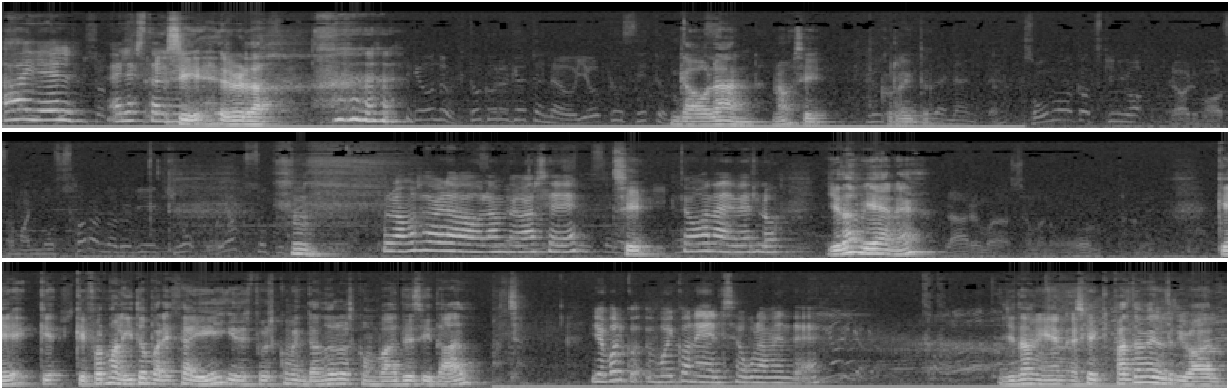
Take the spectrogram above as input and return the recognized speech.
Ay, él. Él está bien. Sí, es verdad. Gaolán, ¿no? Sí correcto. Pues vamos a ver a Baolan pegarse, ¿eh? Sí. Tengo ganas de verlo. Yo también, ¿eh? Qué, qué, qué formalito parece ahí y después comentando los combates y tal. Yo voy con él, seguramente. ¿eh? Yo también, es que falta ver el rival.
